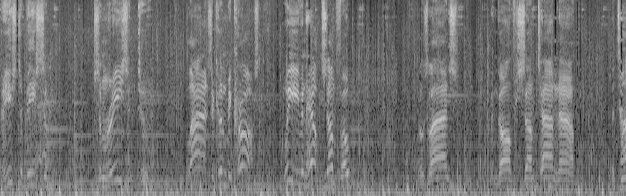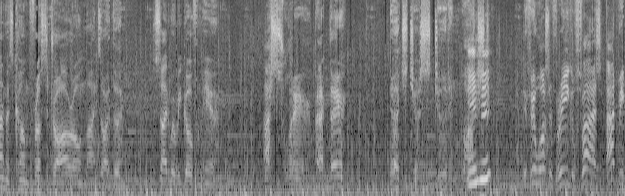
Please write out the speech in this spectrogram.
There used to be some some reason to it. Lines that couldn't be crossed. We even helped some folk. Those lines have been gone for some time now. The time has come for us to draw our own lines, Arthur. Decide where we go from here. I swear, back there, Dutch just stood and watched. Mm-hmm. If it wasn't for Eagle Flies, I'd be...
